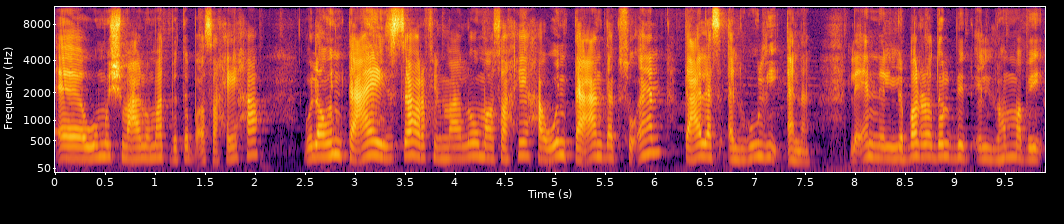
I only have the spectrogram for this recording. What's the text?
آه ومش معلومات بتبقى صحيحة. ولو انت عايز تعرف المعلومة صحيحة وانت عندك سؤال تعال اسأله لي أنا. لأن اللي بره دول بي... اللي هم بي...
